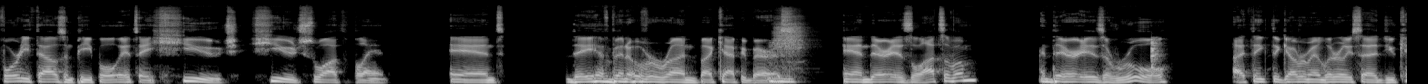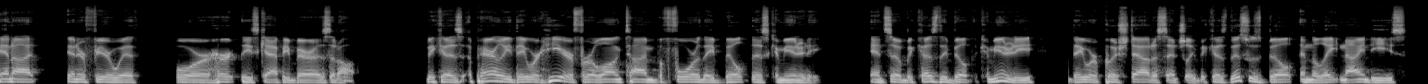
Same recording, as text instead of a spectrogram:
forty thousand people. It's a huge, huge swath of land, and they have been overrun by capybaras and there is lots of them. And there is a rule. I think the government literally said you cannot interfere with or hurt these capybaras at all because apparently they were here for a long time before they built this community. And so because they built the community, they were pushed out essentially because this was built in the late 90s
